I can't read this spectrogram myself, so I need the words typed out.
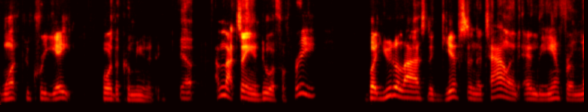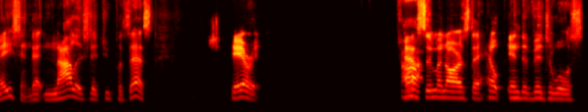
want to create for the community. Yep. I'm not saying do it for free, but utilize the gifts and the talent and the information, that knowledge that you possess, share it. Have seminars that help individuals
